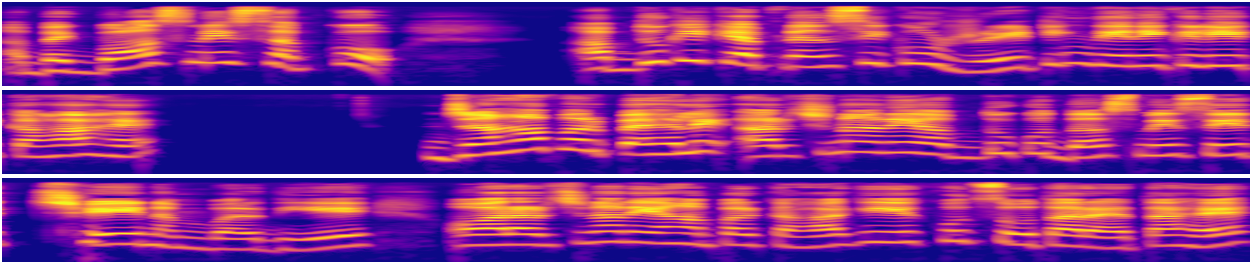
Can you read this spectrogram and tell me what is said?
अब बिग बॉस ने सबको अब्दू की कैप्टनसी को रेटिंग देने के लिए कहा है। जहाँ पर पहले अर्चना ने अब्दू को दस में से छह नंबर दिए और अर्चना ने यहाँ पर कहा कि ये खुद सोता रहता है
